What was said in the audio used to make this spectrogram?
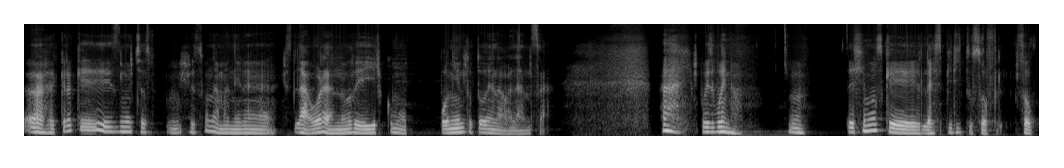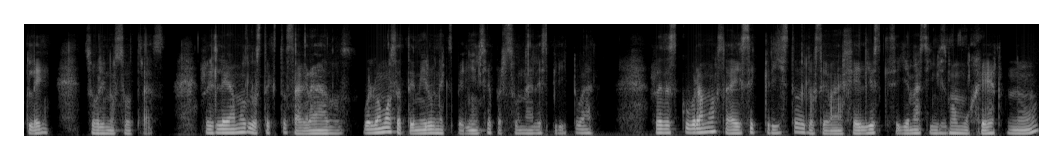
Ah, creo que es muchas, es una manera, es la hora, ¿no? De ir como poniendo todo en la balanza. Ay, pues bueno, mm, dejemos que el espíritu sople sobre nosotras. Releamos los textos sagrados, volvamos a tener una experiencia personal espiritual. Redescubramos a ese Cristo de los evangelios que se llama a sí mismo mujer, ¿no?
